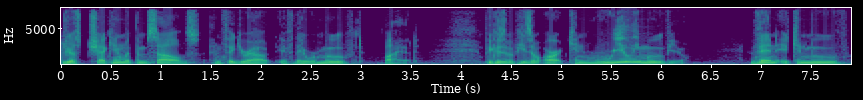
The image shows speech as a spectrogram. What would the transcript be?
just check in with themselves and figure out if they were moved by it. Because if a piece of art can really move you, then it can move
